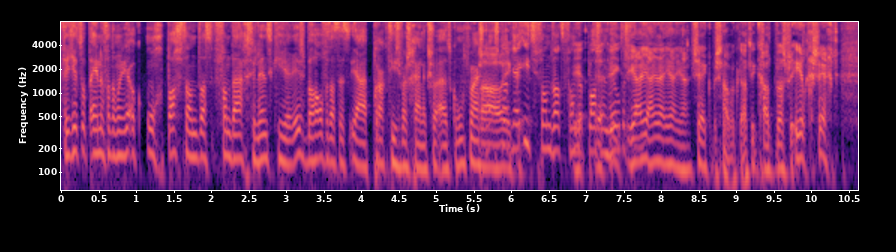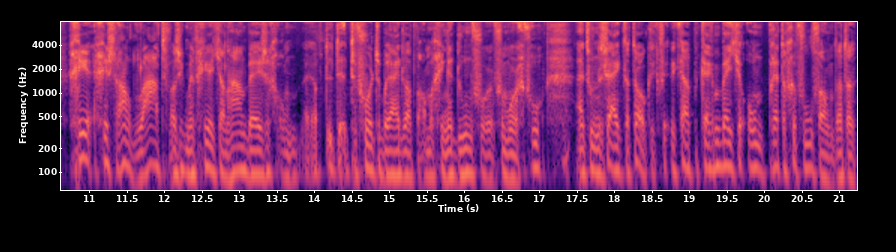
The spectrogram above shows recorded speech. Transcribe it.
Vind je het op een of andere manier ook ongepast dan dat vandaag Zelensky hier is? Behalve dat het ja, praktisch waarschijnlijk zo uitkomt. Maar snap, snap oh, jij iets van wat Van der Plas en Wilders... Ja, ja, ja, ja, ja, zeker snap ik dat. Ik had, was eerlijk gezegd, gisteravond laat was ik met Geert-Jan Haan bezig... om te, te, te, voor te bereiden wat we allemaal gingen doen voor, voor morgen vroeg. En toen zei ik dat ook. Ik, ik, had, ik kreeg een beetje een onprettig gevoel van. Dat, er,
